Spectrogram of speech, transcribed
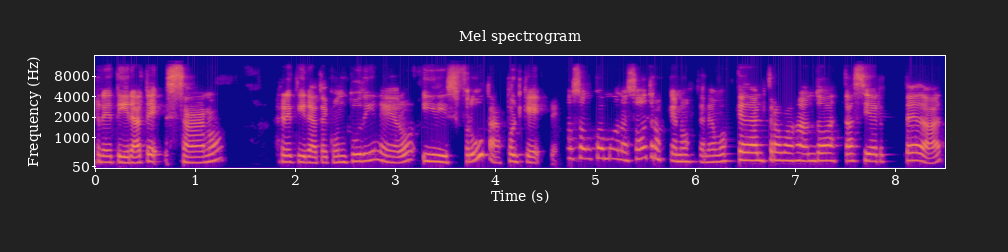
Retírate sano, retírate con tu dinero y disfruta, porque no son como nosotros que nos tenemos que dar trabajando hasta cierta edad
